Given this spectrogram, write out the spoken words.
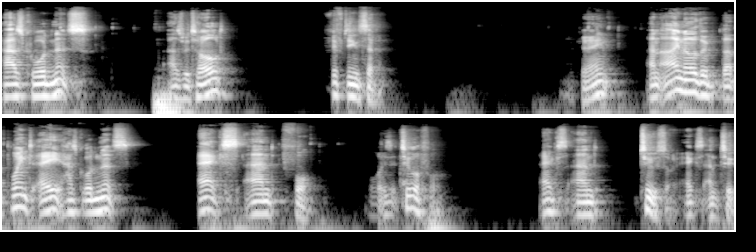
has coordinates, as we're told, 15, 7. Okay. And I know that, that point A has coordinates x and 4. Or is it 2 or 4? x and 2, sorry, x and 2.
